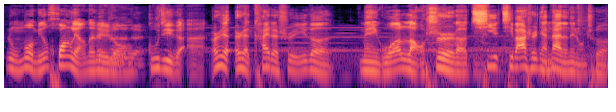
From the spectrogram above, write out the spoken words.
那种莫名荒凉的那对种对对孤寂感。而且而且开的是一个美国老式的七七八十年代的那种车，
